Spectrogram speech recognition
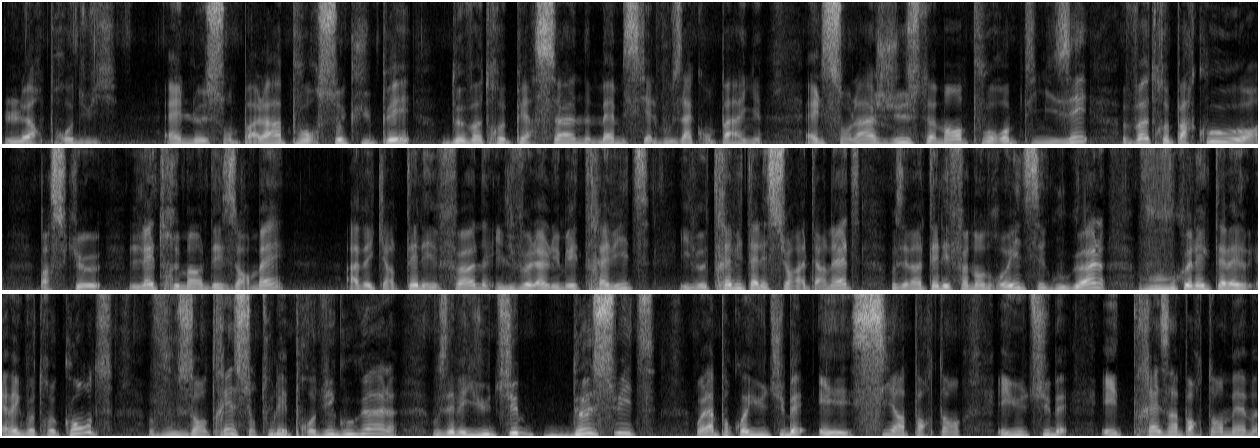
leurs produits. Elles ne sont pas là pour s'occuper de votre personne, même si elles vous accompagnent. Elles sont là justement pour optimiser votre parcours. Parce que l'être humain désormais avec un téléphone, il veut l'allumer très vite, il veut très vite aller sur Internet, vous avez un téléphone Android, c'est Google, vous vous connectez avec, votre compte, vous entrez sur tous les produits Google, vous avez YouTube de suite. Voilà pourquoi YouTube est si important, et YouTube est très important même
